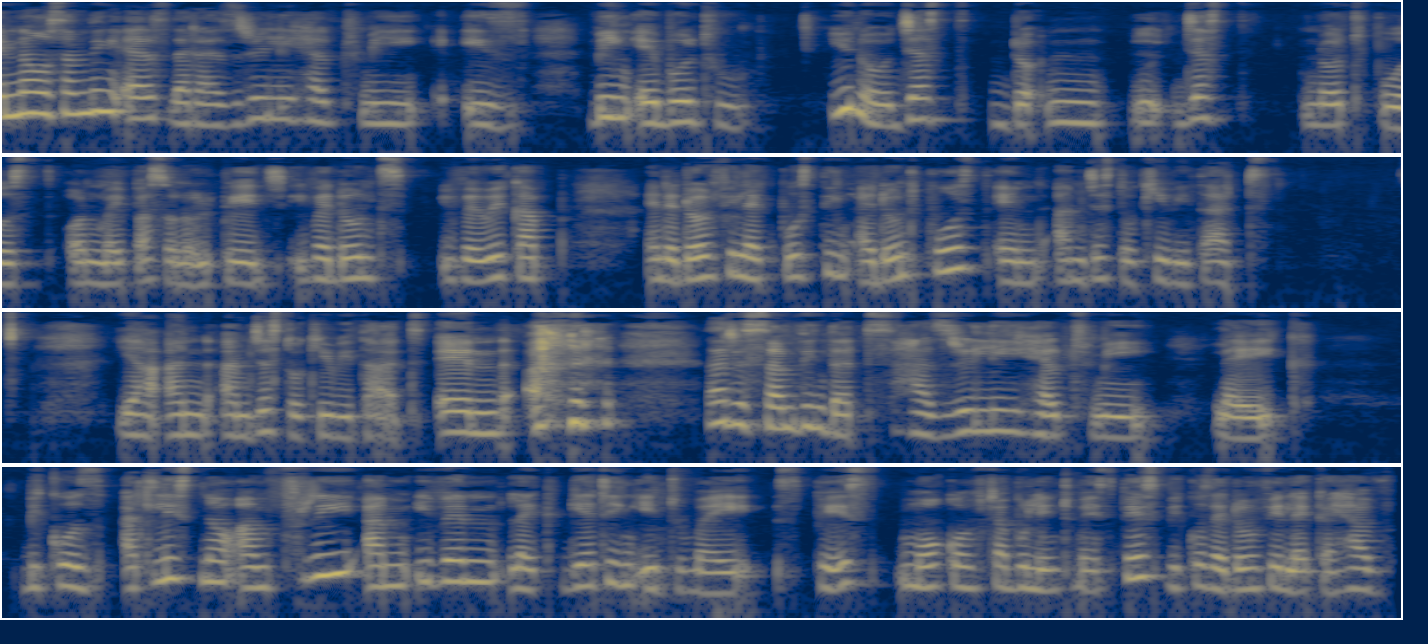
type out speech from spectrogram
And now something else that has really helped me is being able to you know just don't just not post on my personal page. If i don't if i wake up and i don't feel like posting i don't post and i'm just okay with that yeah and i'm just okay with that. And that is something that has really helped me like because at least now i'm free i'm even like getting into my space more comfortable into my space because i don't feel like i have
